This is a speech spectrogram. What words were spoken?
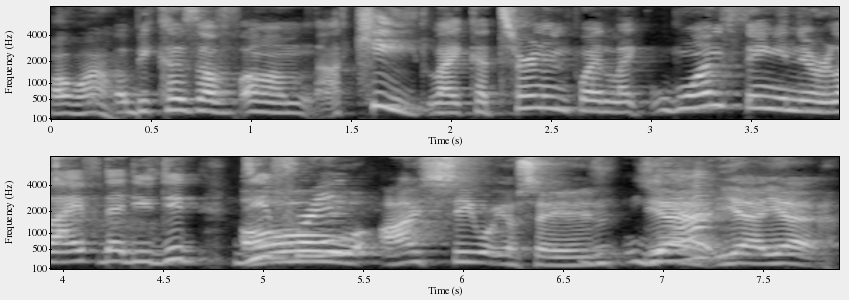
Oh wow. Because of um, a key, like a turning point, like one thing in your life that you did different. Oh, I see what you're saying. Yeah, Yeah. yeah, yeah.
